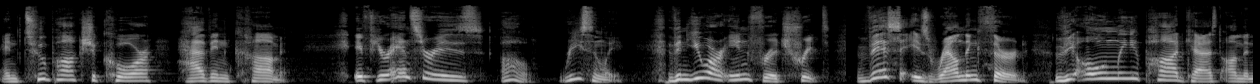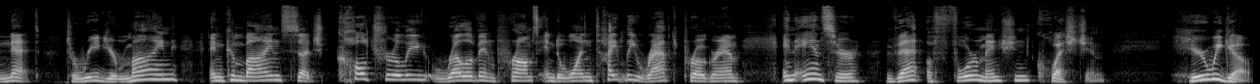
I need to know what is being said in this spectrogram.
and Tupac Shakur have in common? If your answer is, oh, recently, then you are in for a treat. This is Rounding Third, the only podcast on the net to read your mind and combine such culturally relevant prompts into one tightly wrapped program and answer that aforementioned question. Here we go.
